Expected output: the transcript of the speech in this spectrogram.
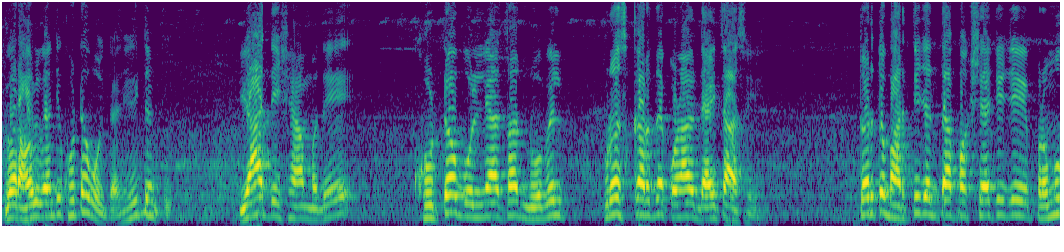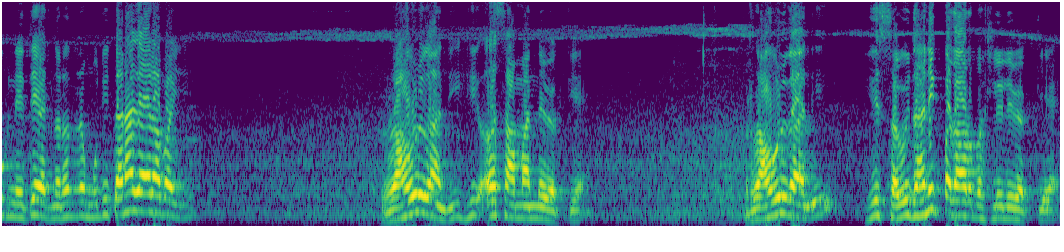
किंवा राहुल गांधी खोटं बोलतात हे त्यांची या देशामध्ये खोटं बोलण्याचा नोबेल पुरस्कार जर कोणाला द्यायचा असेल तर तो भारतीय जनता पक्षाचे जे प्रमुख नेते आहेत नरेंद्र मोदी त्यांना द्यायला पाहिजे. राहुल गांधी ही असामान्य व्यक्ती आहे. राहुल गांधी ही संविधानिक पदावर बसलेली व्यक्ती आहे.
